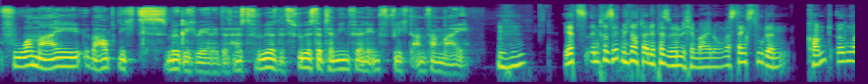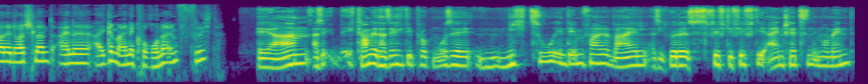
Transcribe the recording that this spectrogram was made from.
vor Mai überhaupt nichts möglich wäre. Das heißt, früher, das früheste Termin für eine Impfpflicht Anfang Mai. Mhm. Jetzt interessiert mich noch deine persönliche Meinung. Was denkst du denn? Kommt irgendwann in Deutschland eine allgemeine Corona-Impfpflicht? Ja, also ich, ich traue mir tatsächlich die Prognose nicht zu in dem Fall, weil, also ich würde es 50-50 einschätzen im Moment.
